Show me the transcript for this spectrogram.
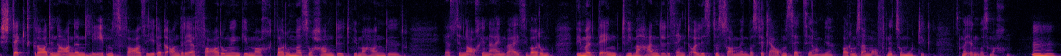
steckt gerade in einer anderen Lebensphase, jeder hat andere Erfahrungen gemacht, warum man so handelt, wie man handelt. Erst im Nachhinein weiß ich, warum, wie man denkt, wie man handelt, es hängt alles zusammen. Was für Glaubenssätze haben wir? Warum sind wir oft nicht so mutig? dass wir irgendwas machen. Mhm.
